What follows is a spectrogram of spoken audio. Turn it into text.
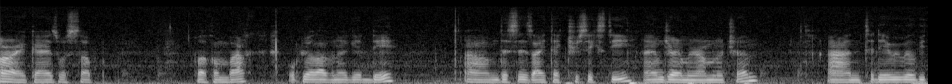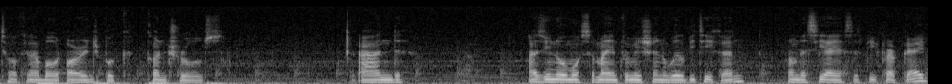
Alright guys, what's up? Welcome back. Hope you're all having a good day. Um, this is ITEC 360. I am Jeremy Ramluchan and today we will be talking about Orange Book controls. And as you know most of my information will be taken from the CISSP prep guide.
